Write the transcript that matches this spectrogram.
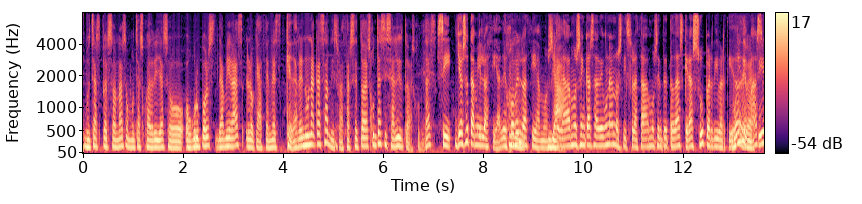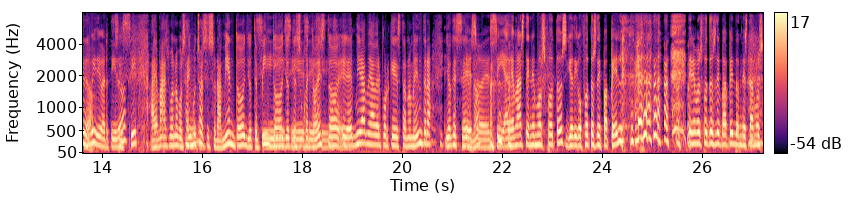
muchas personas o muchas cuadrillas o, o grupos de amigas lo que hacen es quedar en una casa, disfrazarse todas juntas y salir todas juntas. Sí, yo eso también lo hacía, de joven Mm, lo hacíamos. ya. Quedábamos en casa de una, nos disfrazábamos entre todas, que era súper divertido, Muy además, divertido. Muy divertido. Sí, sí. Además, bueno, pues hay mucho asesoramiento. Yo te Sí, pinto, yo te sujeto esto. eh, mírame a ver por qué esto no me entra. Yo qué sé, Eso ¿no? es, sí. Además tenemos fotos, yo digo fotos de papel, tenemos fotos de papel donde estamos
